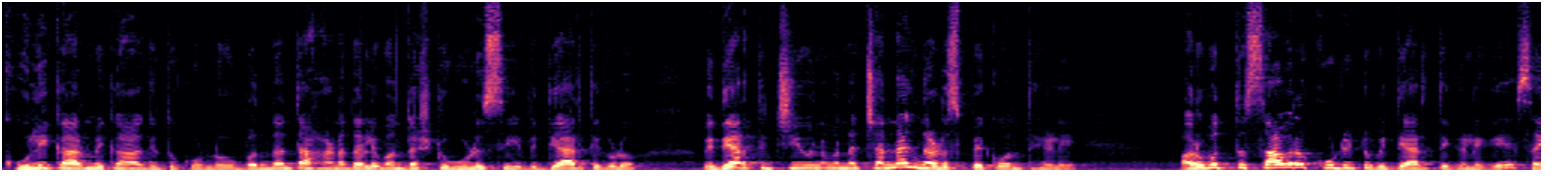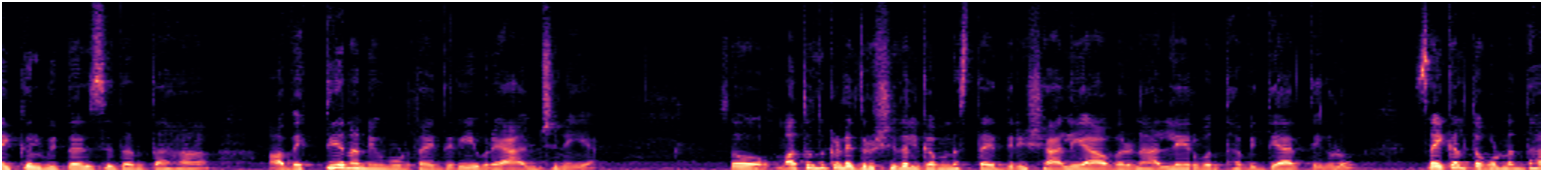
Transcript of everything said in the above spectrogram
ಕೂಲಿ ಕಾರ್ಮಿಕ ಆಗಿದ್ದುಕೊಂಡು ಬಂದಂಥ ಹಣದಲ್ಲಿ ಒಂದಷ್ಟು ಉಳಿಸಿ ವಿದ್ಯಾರ್ಥಿಗಳು, ವಿದ್ಯಾರ್ಥಿ ಜೀವನವನ್ನು ಚೆನ್ನಾಗಿ ನಡೆಸಬೇಕು ಅಂತ ಹೇಳಿ ಅರುವತ್ತು ಸಾವಿರ ಕೂಡಿಟ್ಟು ವಿದ್ಯಾರ್ಥಿಗಳಿಗೆ ಸೈಕಲ್ ವಿತರಿಸಿದಂತಹ ಆ ವ್ಯಕ್ತಿಯನ್ನು ನೀವು ನೋಡ್ತಾ ಇದ್ದೀರಿ. ಇವರೇ ಆಂಜನೇಯ. ಸೊ ಮತ್ತೊಂದು ಕಡೆ ದೃಶ್ಯದಲ್ಲಿ ಗಮನಿಸ್ತಾ ಇದ್ದೀರಿ. ಶಾಲೆಯ ಆವರಣ, ಅಲ್ಲೇ ಇರುವಂಥ ವಿದ್ಯಾರ್ಥಿಗಳು. ಸೈಕಲ್ ತಗೊಂಡಂತಹ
